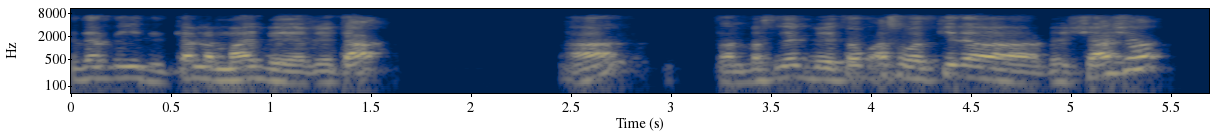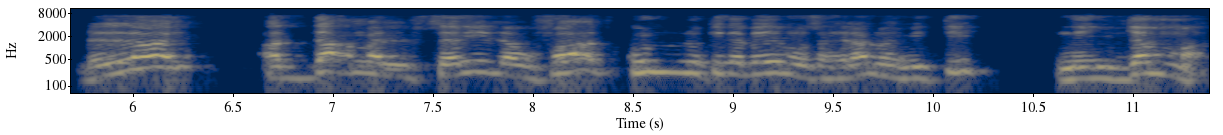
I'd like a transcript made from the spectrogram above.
تقدر تيجي تتكلم معي بغطاء ها تلبس لك بيتوب أسود كده بالشاشة. بالله الدعم السريع لو فات كله كده بين مسهلات وهمتي ننجمع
